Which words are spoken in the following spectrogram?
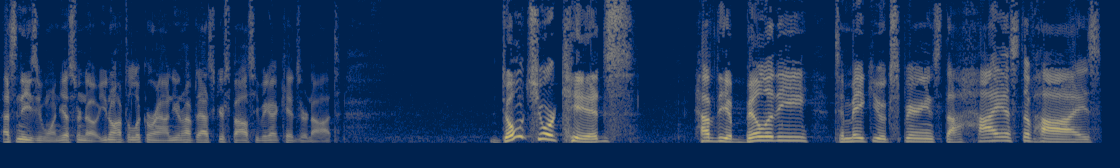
That's an easy one. Yes or no? You don't have to look around. You don't have to ask your spouse if you got kids or not. Don't your kids have the ability to make you experience the highest of highs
